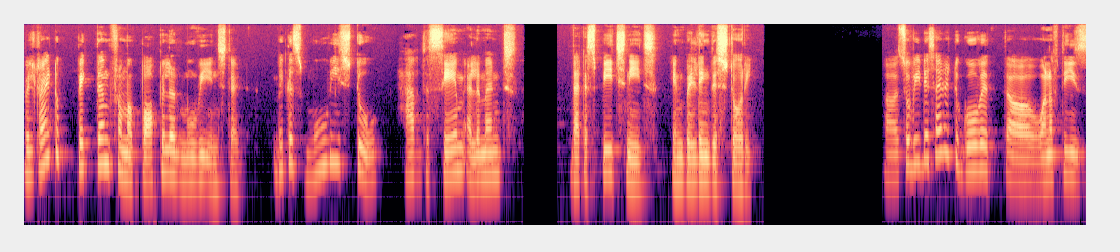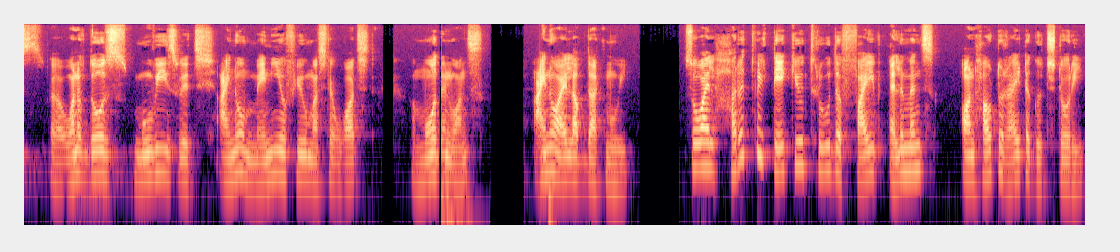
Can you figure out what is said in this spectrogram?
we'll try to pick them from a popular movie instead. Because movies too have the same elements that a speech needs in building this story. Uh, so we decided to go with uh, one of these, uh, one of those movies which I know many of you must have watched uh, more than once. I know I love that movie. So while Harit will take you through the five elements on how to write a good story,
